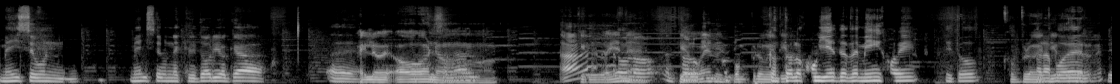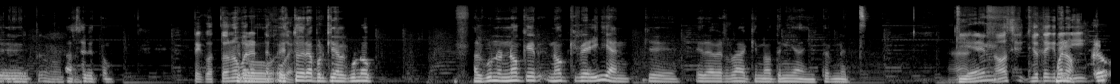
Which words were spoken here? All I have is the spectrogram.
me hice un me hice un escritorio acá eh, Ahí lo veo. Oh, no. Ah, Qué todo buena. lo- Qué todo lo- buena. con todos los juguetes de mi hijo ahí y todo para poder, eh, me me hacer esto. te costó no Pero ponerte a jugar. esto era porque algunos algunos no, que, no creían que era verdad que no tenía internet. Ah, ¿Quién? No, sí, yo te creí. Bueno, pero-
